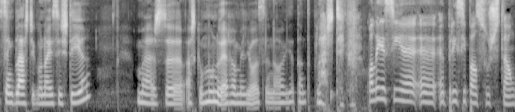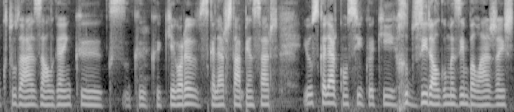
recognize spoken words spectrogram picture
sem plástico não existia, mas uh, acho que o mundo era melhor se não havia tanto plástico. Qual é assim a, a, a principal sugestão que tu dás a alguém que, que, que, que, agora se calhar está a pensar eu se calhar consigo aqui reduzir algumas embalagens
